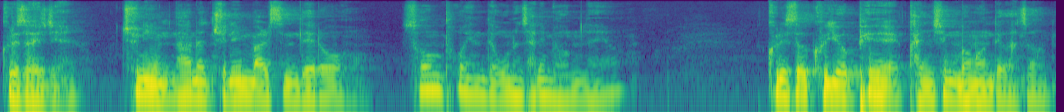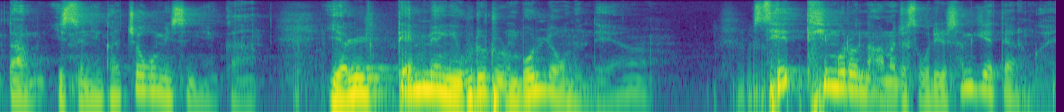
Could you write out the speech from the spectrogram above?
그래서 이제 주님 나는 주님 말씀대로 선포했는데 오는 사람이 없네요. 그래서 그 옆에 간식 먹는 데 가서 딱 있으니까 조금 있으니까 열댓 명이 우르르 몰려오는데요. 세 팀으로 나눠져서 우리를 섬기겠다는 거예요.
